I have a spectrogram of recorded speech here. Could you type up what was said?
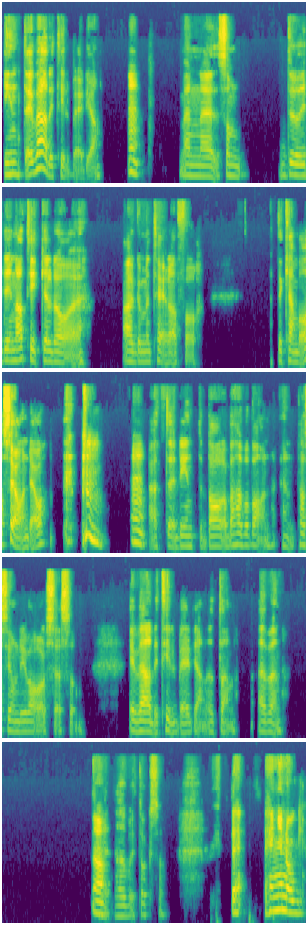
inte är värdig tillbedjan. Mm. Men eh, som du i din artikel då eh, argumenterar för att det kan vara så ändå. Mm. Att eh, det inte bara behöver vara en, en personlig varelse som är värdig tillbedjan utan även Ja. eh, övrigt också. Det hänger nog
